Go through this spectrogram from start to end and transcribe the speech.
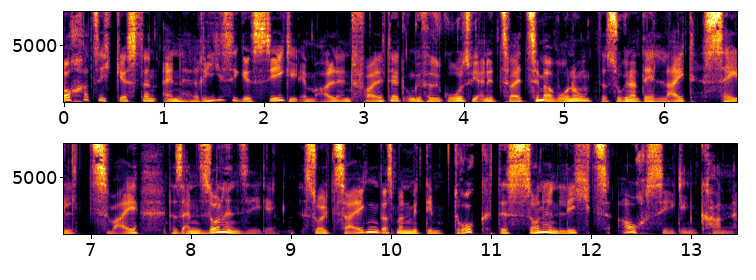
doch hat sich gestern ein riesiges Segel im All entfaltet, ungefähr so groß wie eine Zwei-Zimmer-Wohnung, das sogenannte Light Sail 2. Das ist ein Sonnensegel. Es soll zeigen, dass man mit dem Druck des Sonnenlichts auch segeln kann.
